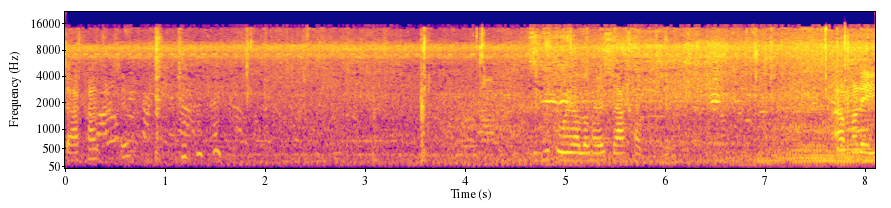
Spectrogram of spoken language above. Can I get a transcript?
চা খাচ্ছে তোমার ভাই চা খাচ্ছে আমার এই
